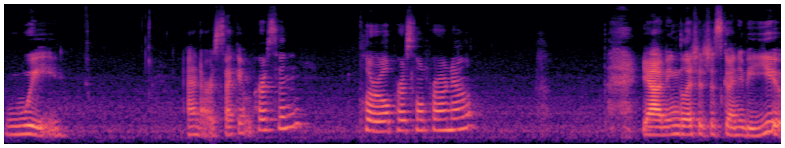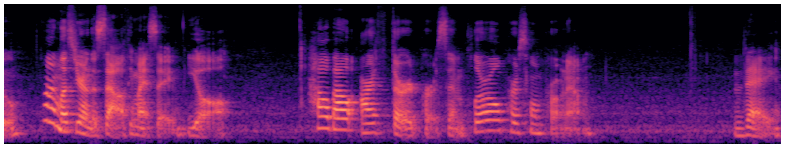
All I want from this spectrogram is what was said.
We. And our second person, plural personal pronoun? Yeah, in English it's just going to be you. Unless you're in the South, you might say y'all. How about our third person, plural personal pronoun? They.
